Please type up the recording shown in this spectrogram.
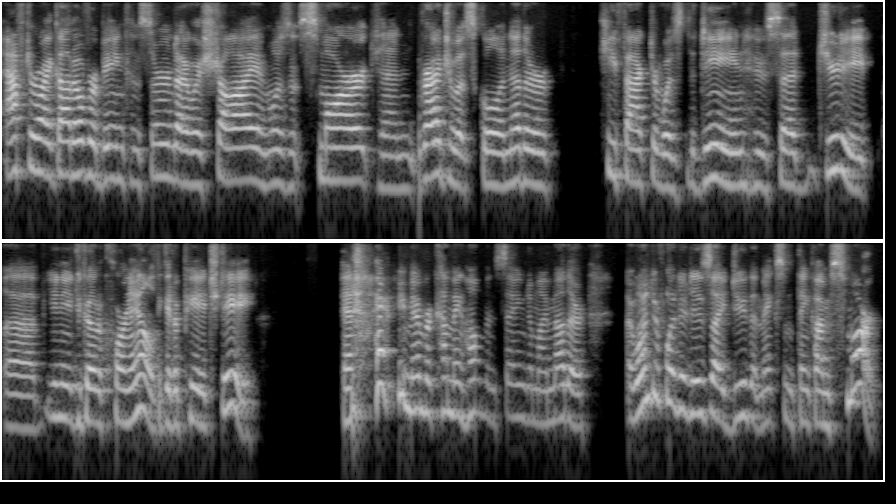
after I got over being concerned I was shy and wasn't smart and graduate school, another key factor was the dean who said, Judy, uh, you need to go to Cornell to get a PhD. And I remember coming home and saying to my mother, I wonder what it is I do that makes them think I'm smart.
